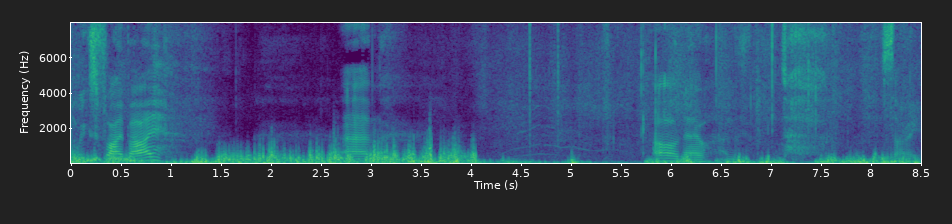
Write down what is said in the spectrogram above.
Weeks fly by. Um, oh no, I'm, sorry,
